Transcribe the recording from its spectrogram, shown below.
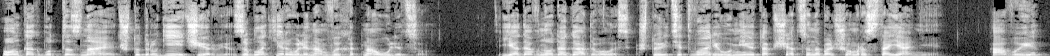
Он как будто знает, что другие черви заблокировали нам выход на улицу. Я давно догадывалась, что эти твари умеют общаться на большом расстоянии. А вы?»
